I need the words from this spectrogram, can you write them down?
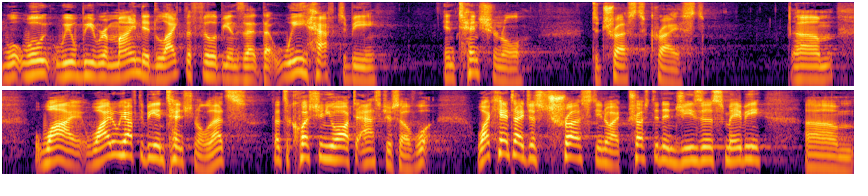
we'll, we'll, be reminded, like the Philippians, that, that we have to be intentional to trust Christ. Um, why? Why do we have to be intentional? That's, that's a question you ought to ask yourself. What, why can't I just trust? You know, I trusted in Jesus maybe. Um,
